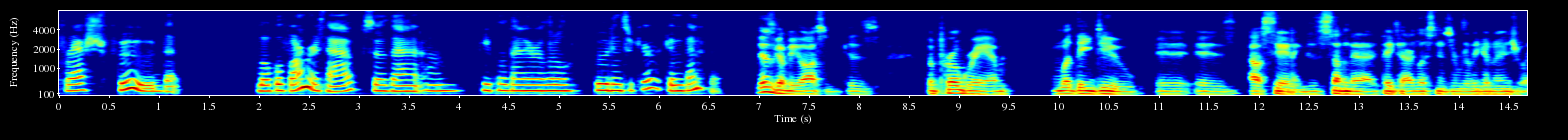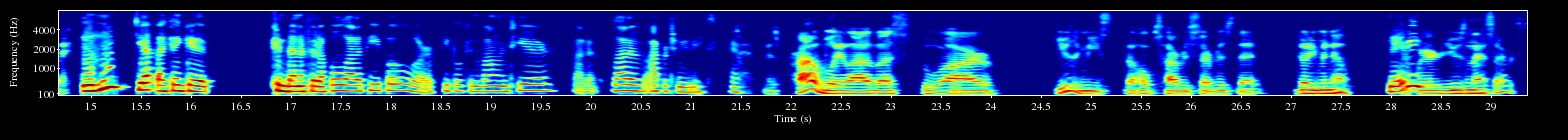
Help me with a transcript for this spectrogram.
fresh food that local farmers have so that um, people that are a little food insecure can benefit. This is going to be awesome because the program and what they do is, is outstanding. This is something that I think our listeners are really going to enjoy. hmm Yep, I think it can benefit a whole lot of people, or people can volunteer. A lot of lot of opportunities. Yeah. There's probably a lot of us who are using these the Hopes Harvest service that don't even know Maybe, we're using that service.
